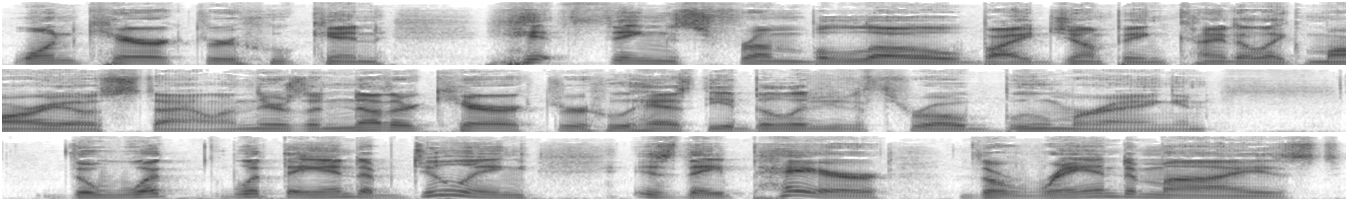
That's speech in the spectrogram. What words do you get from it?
one character who can hit things from below by jumping kind of like Mario style. And there's another character who has the ability to throw a boomerang and the what what they end up doing is they pair the randomized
